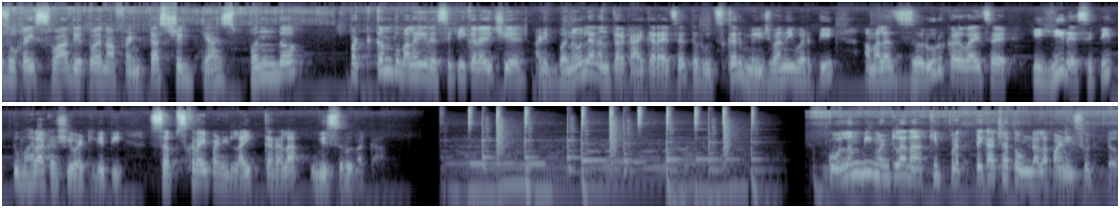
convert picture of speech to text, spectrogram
जो काही स्वाद येतो आहे ना फॅन्टॅस्टिक गॅस बंद. पटकन तुम्हाला ही रेसिपी करायची आहे. आणि बनवल्यानंतर काय करायचं आहे तर रुचकर मेजवानीवरती आम्हाला जरूर कळवायचं आहे की ही रेसिपी तुम्हाला कशी वाटली ती. सबस्क्राईब आणि लाईक करायला विसरू नका. कोलंबी म्हटलं ना की प्रत्येकाच्या तोंडाला पाणी सुटतं.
